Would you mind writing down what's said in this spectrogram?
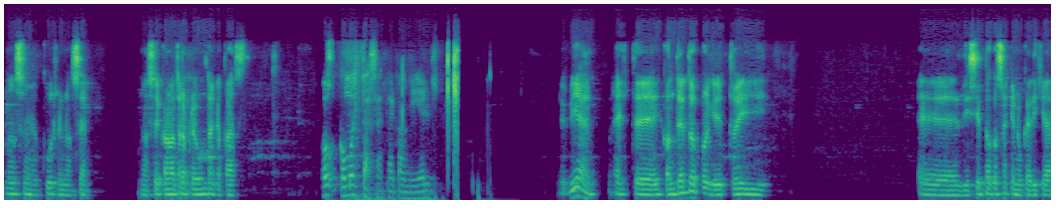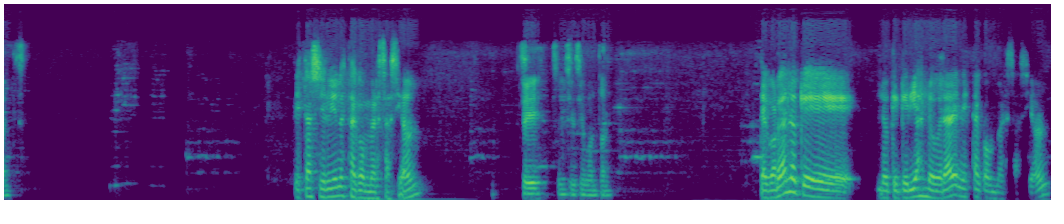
No se me ocurre, no sé. No sé, con otra pregunta capaz. ¿Cómo estás hasta acá, Miguel? Bien, este, contento porque estoy eh, diciendo cosas que nunca dije antes. ¿Te está sirviendo esta conversación? Sí, sí, sí, sí, un montón. ¿Te acordás lo que, lo que querías lograr en esta conversación?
